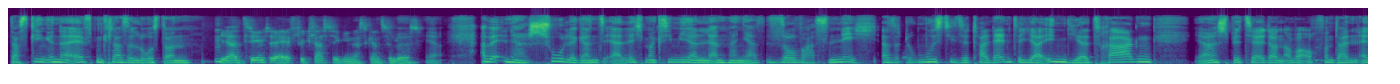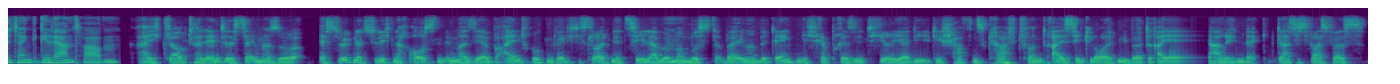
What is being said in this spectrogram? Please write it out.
Das ging in der 11. Klasse los dann. Ja, 10., 11. Klasse ging das Ganze los. Ja. Aber in der Schule, ganz ehrlich, Maximilian, lernt man ja sowas nicht. Also du musst diese Talente ja in dir tragen, ja, speziell dann aber auch von deinen Eltern gelernt haben. Ich glaube, Talente ist da immer so, es wirkt natürlich nach außen immer sehr beeindruckend, wenn ich das Leuten erzähle, aber mhm. man muss dabei immer bedenken, ich repräsentiere ja die, die Schaffenskraft von 30 Leuten über drei Jahre hinweg. Das ist was, was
